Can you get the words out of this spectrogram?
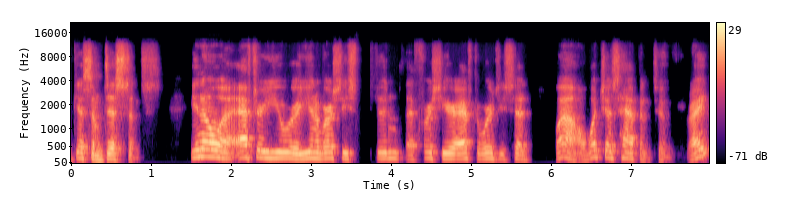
get some distance. You know, uh, after you were a university student, that first year afterwards, you said, wow, what just happened to me, right?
